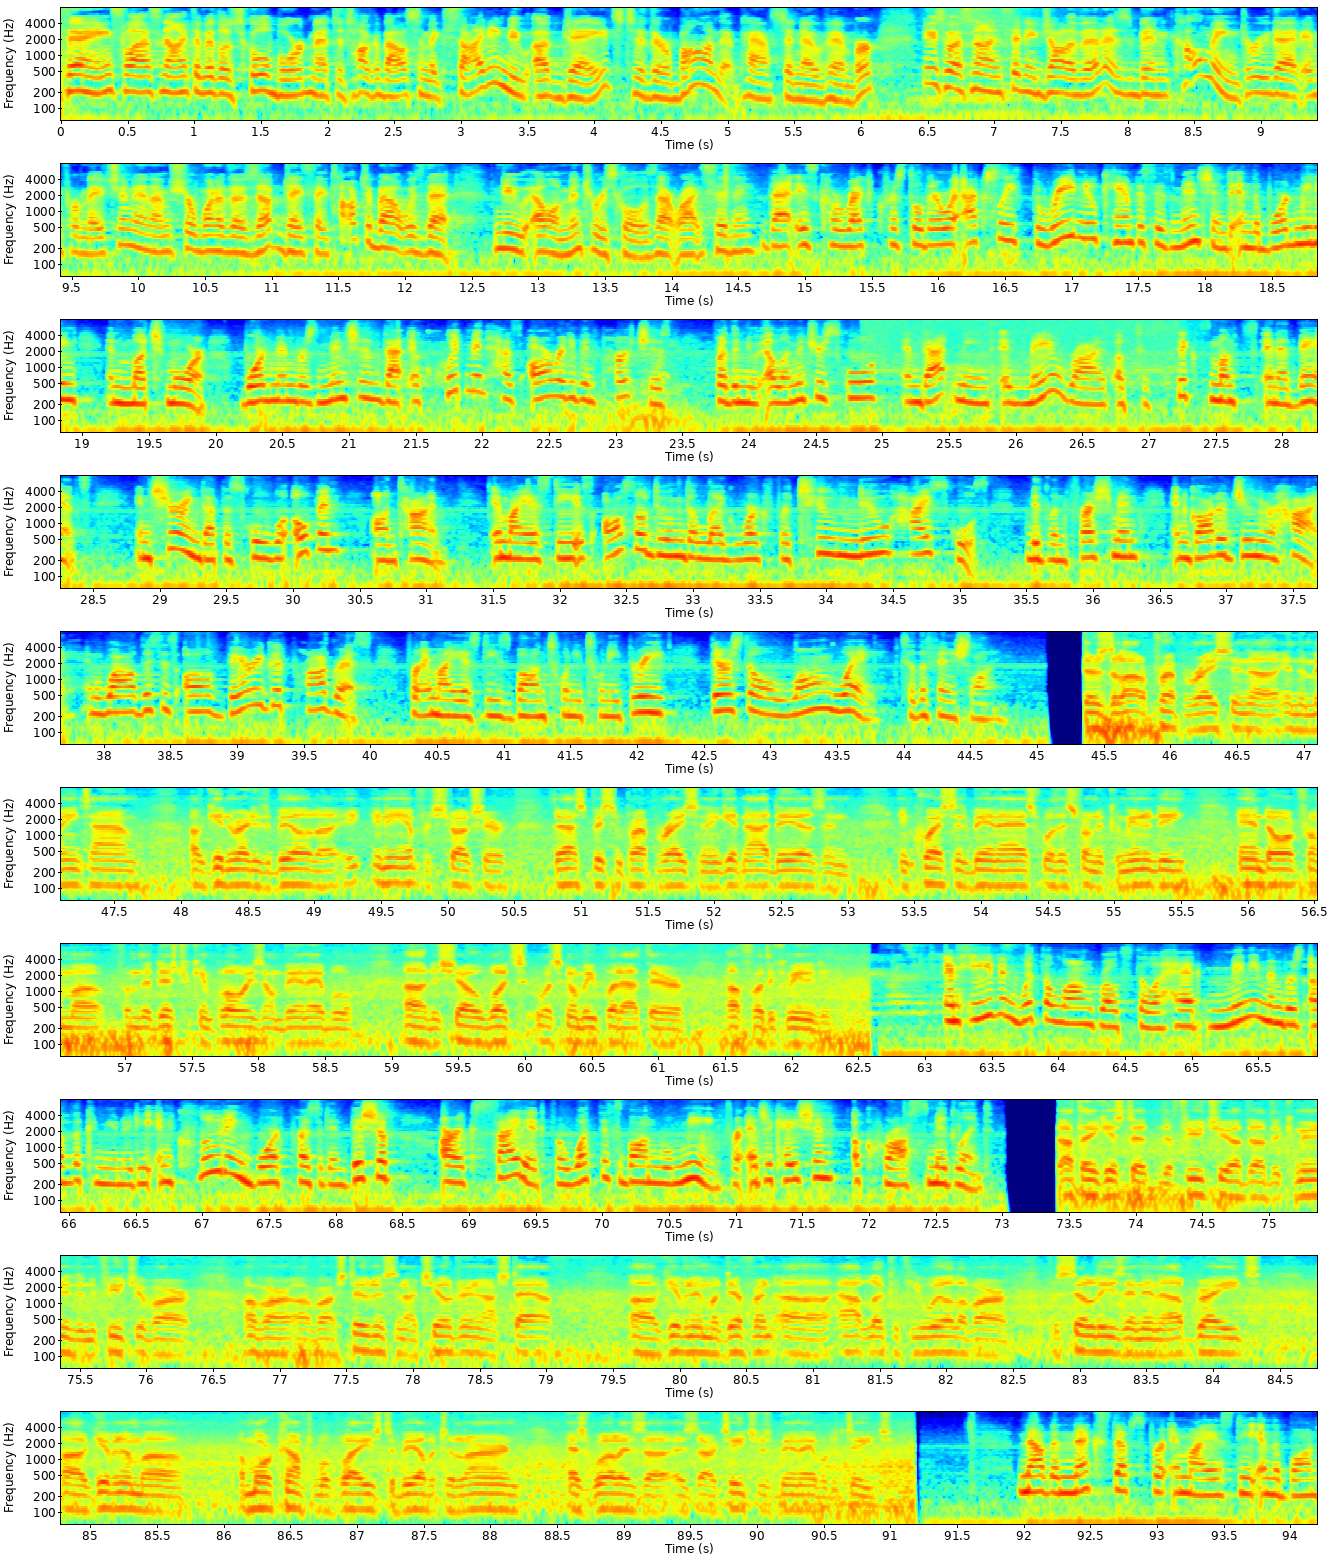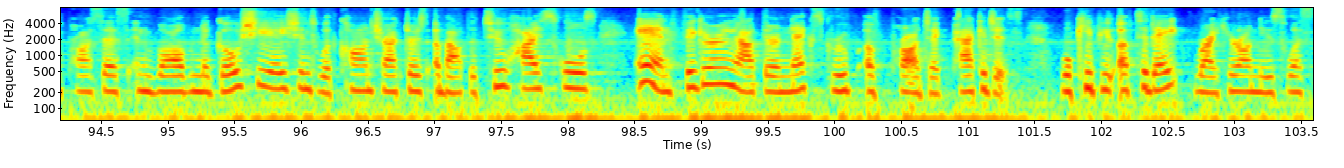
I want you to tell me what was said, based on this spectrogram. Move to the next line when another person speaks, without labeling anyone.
Thanks. Last night, the Midland School Board met to talk about some exciting new updates to their bond that passed in November. News West 9 Sydney Jolivet has been combing through that information, and I'm sure one of those updates they talked about was that new elementary school. Is that right, Sydney?
That is correct, Crystal. There were actually three new campuses mentioned in the board meeting and much more. Board members mentioned that equipment has already been purchased for the new elementary school, and that means it may arrive up to six months in advance ensuring that the school will open on time. MISD is also doing the legwork for two new high schools, Midland Freshman and Goddard Junior High. And while this is all very good progress for MISD's Bond 2023, there is still a long way to the finish line.
There's a lot of preparation uh, in the meantime of getting ready to build uh, any infrastructure. There has to be some preparation and getting ideas and, and questions being asked, whether it's from the community and or from uh, from the district employees on being able uh, to show what's what's going to be put out there uh, for the community.
And even with the long road still ahead, many members of the community, including Board President Bishop, are excited for what this bond will mean for education across Midland.
I think it's the, the future of the, of the, community and the future of our of our of our students and our children and our staff, uh, giving them a different uh, outlook, if you will, of our facilities and then the upgrades, uh, giving them a, a, more comfortable place to be able to learn, as well as uh, as our teachers being able to teach.
Now, the next steps for MISD in the bond process involve negotiations with contractors about the two high schools and figuring out their next group of project packages. We'll keep you up to date right here on News West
